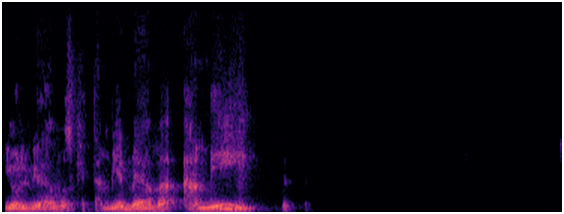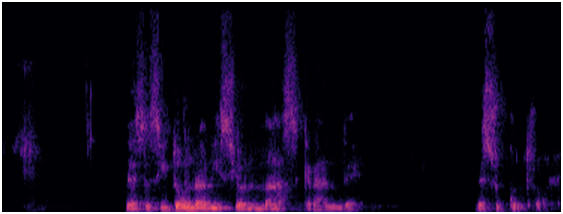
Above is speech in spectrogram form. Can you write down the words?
Y olvidamos que también me ama a mí. Necesito una visión más grande de su control.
